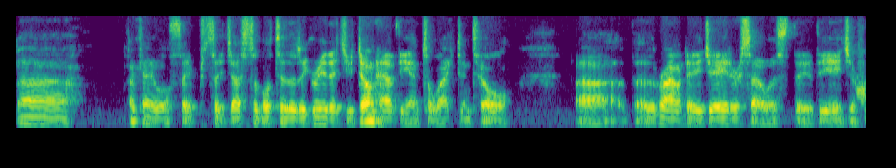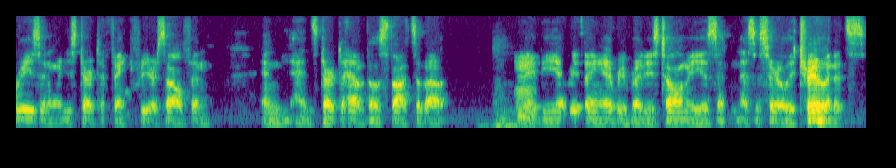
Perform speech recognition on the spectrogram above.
uh, okay. We'll say suggestible to the degree that you don't have the intellect until uh, around age eight or so is the the age of reason when you start to think for yourself and and and start to have those thoughts about hmm. maybe everything everybody's telling me isn't necessarily true and it's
